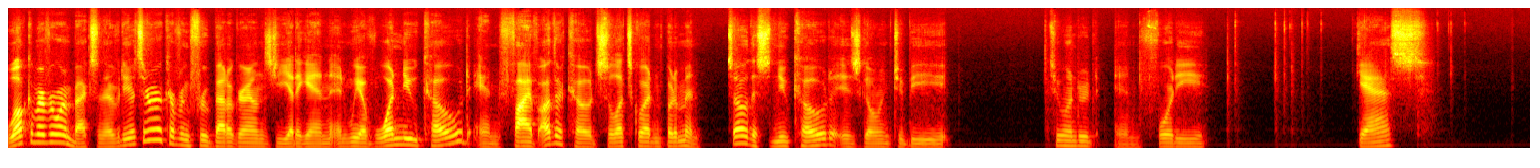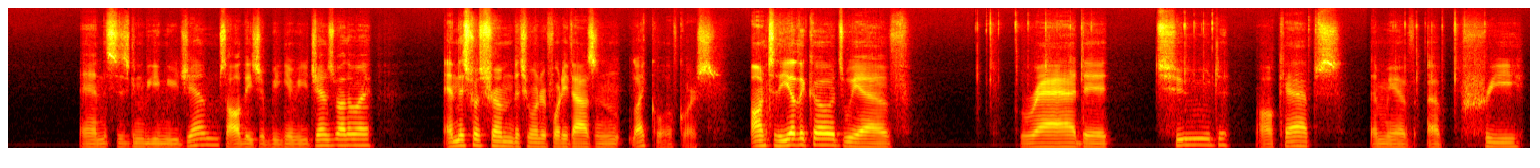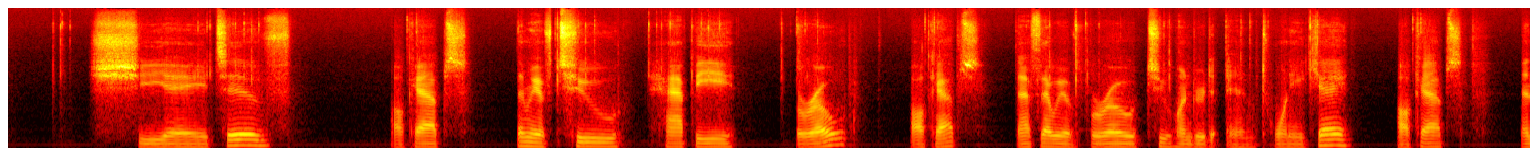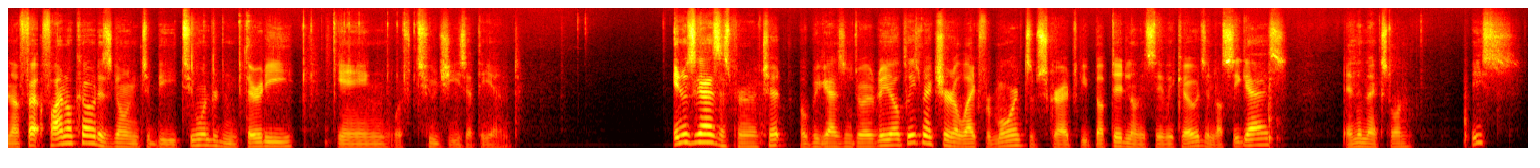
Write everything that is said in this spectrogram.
Welcome everyone back to another video. Today we're covering Fruit Battlegrounds yet again, and we have one new code and five other codes, so let's go ahead and put them in. So this new code is going to be 240 gas, and this is going to be giving you gems. All these are be giving you gems, by the way. And this was from the 240,000 light goal, of course. On to the other codes, we have gratitude, all caps. Then we have appreciative, all caps. Then we have too happy bro, all caps. After that, we have bro 220k, all caps. And the final code is going to be 230 gang with two G's at the end. Anyways, guys, that's pretty much it. Hope you guys enjoyed the video. Please make sure to like for more and subscribe to keep updated on these daily codes. And I'll see you guys in the next one. Peace.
